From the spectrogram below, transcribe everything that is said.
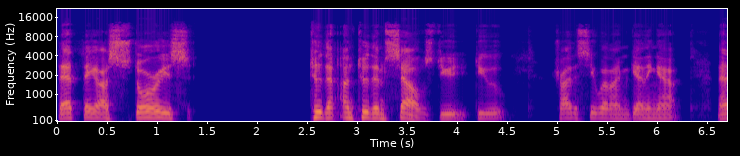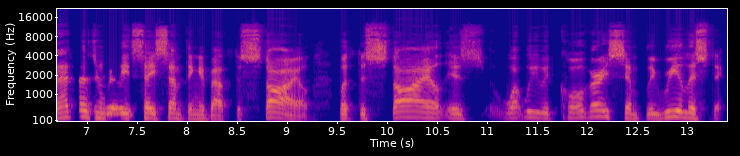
that they are stories to the unto themselves. Do you do you try to see what I'm getting at? Now that doesn't really say something about the style, but the style is what we would call very simply realistic.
